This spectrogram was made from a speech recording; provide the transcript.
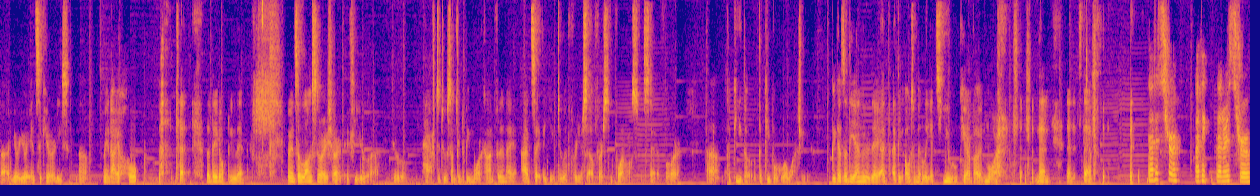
Uh, your your insecurities. Um, I mean, I hope that that they don't do that. I mean, it's a long story short. If you uh, if you have to do something to be more confident, I, I'd say that you do it for yourself first and foremost, instead of for um, the people the people who are watching you because at the end of the day I, I think ultimately it's you who care about it more than than it's them that is true i think that is true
